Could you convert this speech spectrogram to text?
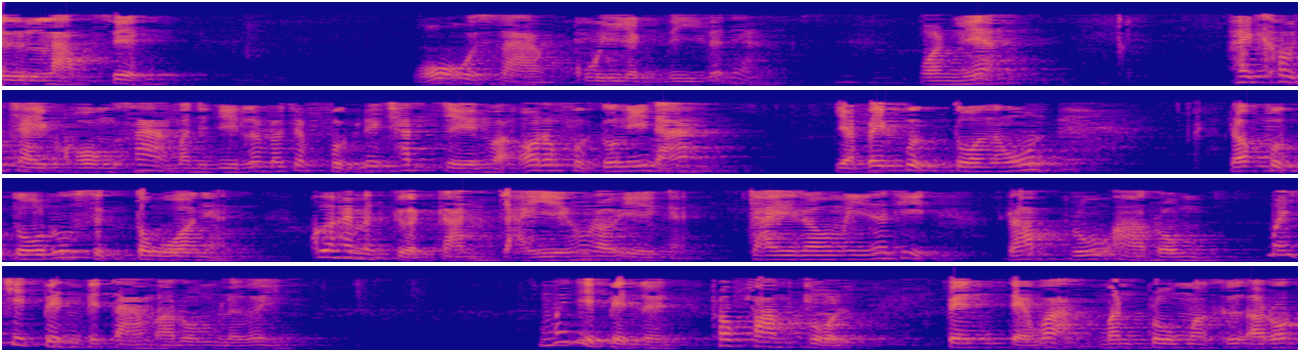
ตื่นหลับสิ โอ้สาคุยอย่างดีแล้วเนี่ย วันเนี้ย ให้เข้าใจโครงสร้างมันดีๆแล้วเราจะฝึกได้ชัดเจนว่าอ๋อเราฝึกตัวนี้นะอย่าไปฝึกตัวนู้น เราฝึกตัวรู้สึกตัวเนี่ย เพื่อให้มันเกิดการใจของเราเองเนี่ยใจเรามีหน้าที่รับรู้อารมณ์ ไม่ใช่เป็นไปตามอารมณ์เลย ไม่ได้เป็นเลย เพราะความโกรธเป็นแต่ว่ามันปรุงมาคืออรส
